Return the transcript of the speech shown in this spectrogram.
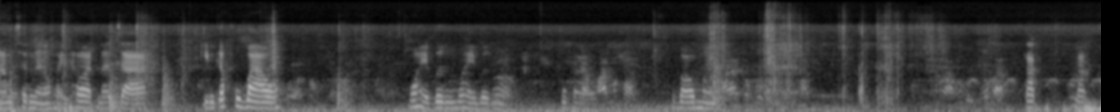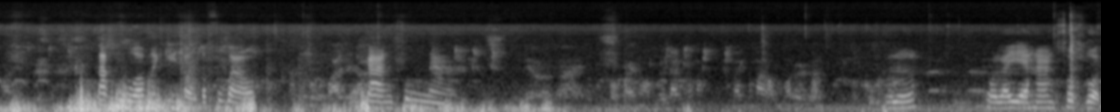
นำเสนอหอยทอดนะจ๊ะ กินกับผู้เบาบ่ให้เบิงบ่ให้เบิงหรอกผู้เบาผู้เบาใหม่ตักตักตักหัวมากินเขากับผู้เบากลางทุ่งนาเลยพอไรอย่าห่างสดรด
